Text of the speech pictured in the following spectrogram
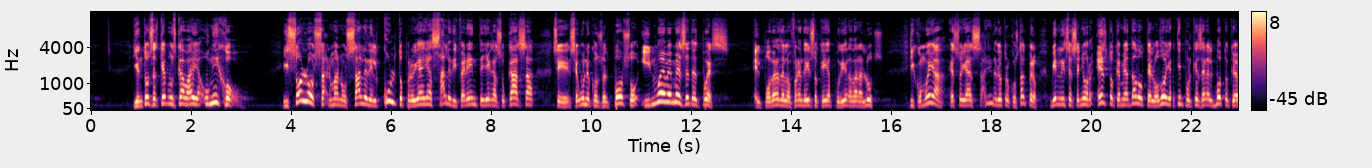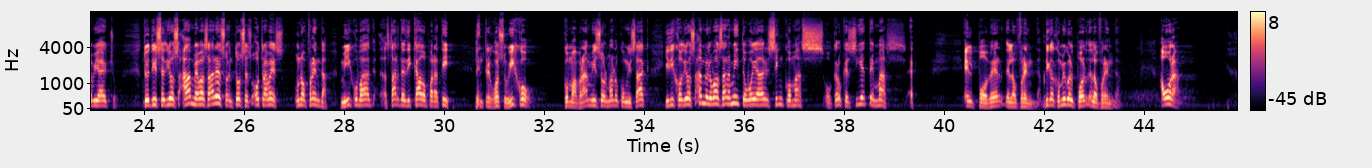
Y entonces, ¿qué buscaba ella? Un hijo. Y solo, hermano, sale del culto, pero ya ella sale diferente, llega a su casa, se, une con su esposo y nueve meses después, el poder de la ofrenda hizo que ella pudiera dar a luz. Y como ella, eso ya es harina de otro costal, pero viene y dice, Señor, esto que me has dado te lo doy a ti porque ese era el voto que yo había hecho. Entonces dice Dios, ah, me vas a dar eso. Entonces otra vez, una ofrenda, mi hijo va a estar dedicado para ti le entregó a su hijo, como Abraham hizo hermano con Isaac, y dijo Dios, ah, me lo vas a dar a mí, te voy a dar cinco más, o creo que siete más. El poder de la ofrenda. Diga conmigo el poder de la ofrenda. Ahora,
